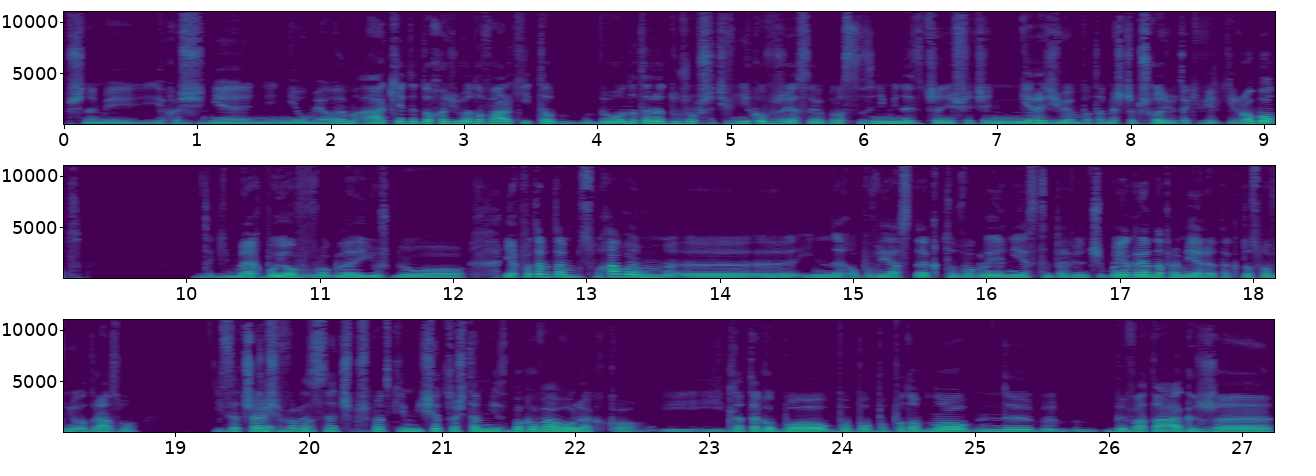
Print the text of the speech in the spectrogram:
przynajmniej jakoś mhm. nie, nie, nie umiałem, a kiedy dochodziło do walki, to było na tyle dużo przeciwników, że ja sobie po prostu z nimi najzwyczajniej w świecie nie radziłem, bo tam jeszcze przychodził taki wielki robot, taki mhm. mech bojowy w ogóle już było... Jak potem tam słuchałem y, y, innych opowiastek, to w ogóle ja nie jestem pewien, czy... bo ja grałem na premierę, tak dosłownie od razu. I zacząłem tak. się w ogóle zastanawiać, czy przypadkiem mi się coś tam nie zbagowało lekko. I, i dlatego, bo, bo, bo, bo podobno y, bywa tak, że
